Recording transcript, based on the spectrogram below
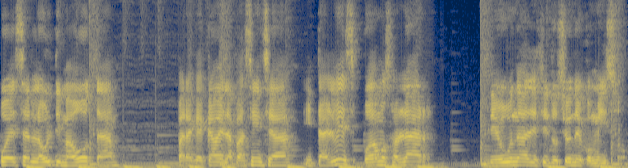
puede ser la última gota para que acabe la paciencia y tal vez podamos hablar de una destitución de comiso.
